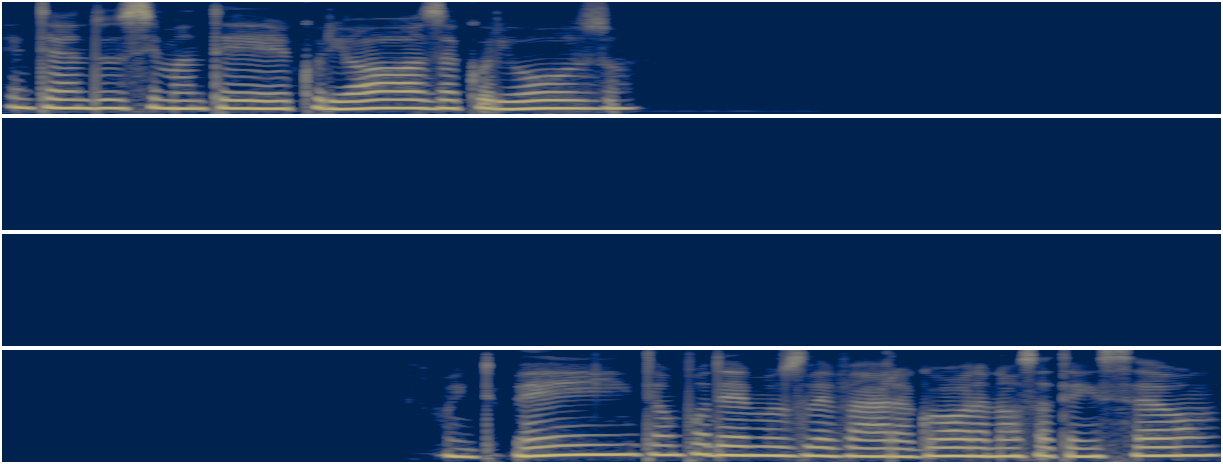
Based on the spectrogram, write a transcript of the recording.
tentando se manter curiosa, curioso. Muito bem, então podemos levar agora nossa atenção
